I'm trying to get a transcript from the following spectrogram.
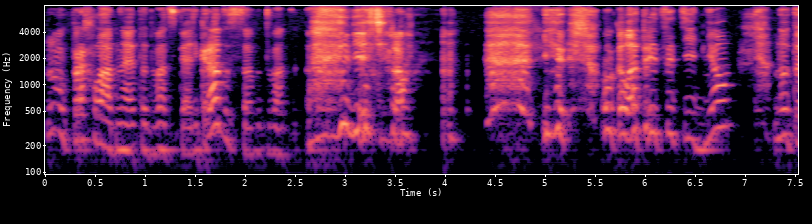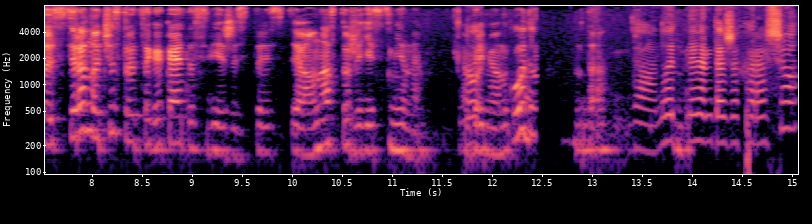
Ну, прохладно это 25 градусов 20... вечером и около 30 днем. Ну, то есть все равно чувствуется какая-то свежесть. То есть а, у нас тоже есть смены ну, времен года. Да. да, но это, наверное, даже хорошо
